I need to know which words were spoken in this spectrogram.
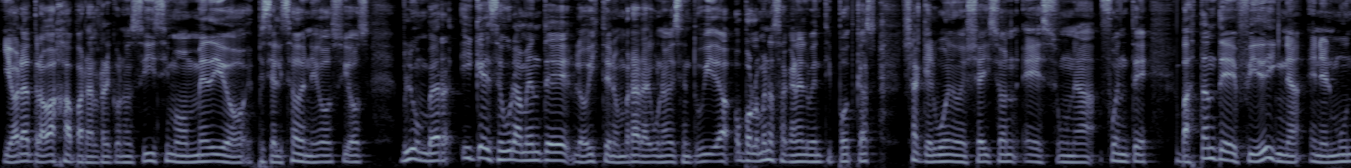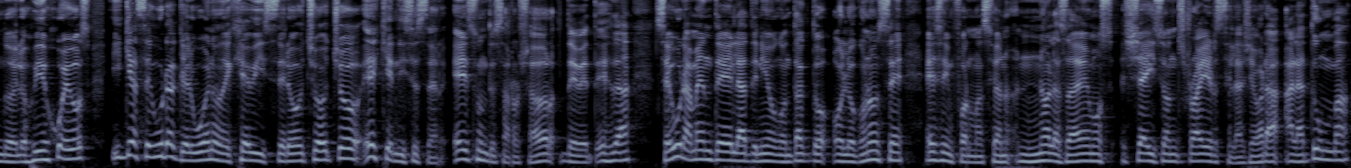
y ahora trabaja para el reconocidísimo medio especializado en negocios Bloomberg y que seguramente lo viste nombrar alguna vez en tu vida o por lo menos acá en el 20 Podcast, ya que el bueno de Jason es una fuente bastante fidedigna en el mundo de los videojuegos y que asegura que el bueno de Heavy 088 es quien dice ser, es un desarrollador de Bethesda, seguramente él ha tenido contacto o lo conoce, esa información no la sabemos, Jason Schreier se la llevará a la tumba,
